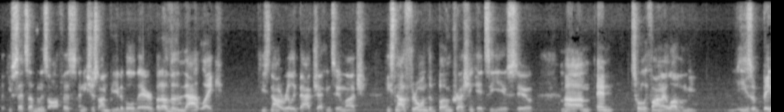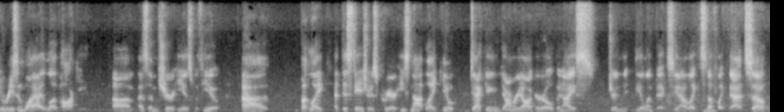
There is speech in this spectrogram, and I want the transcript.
Like he sets up in Mhm. his office and he's just unbeatable there. But other than that, like he's not really back checking too much. He's not throwing the bone crushing hits he used to. Mhm. Um, and totally fine. I love him. He, he's a big reason why I love hockey, um, as I'm sure he is with you. Yeah. Uh, but like at this stage of his career, he's not like, you know, decking Jagr open ice during the, the Olympics, you know, like stuff like that. So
